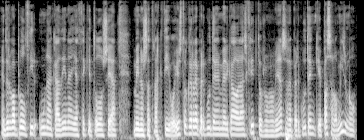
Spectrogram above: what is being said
entonces va a producir una cadena y hace que todo sea menos atractivo. ¿Y esto que repercute en el mercado de las criptos? Pues al final se repercute en que pasa lo mismo.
